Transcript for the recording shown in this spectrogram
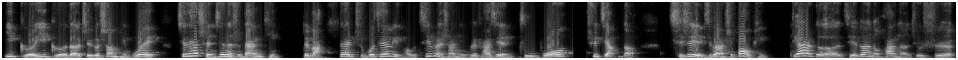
一格一格的这个商品位，其实它呈现的是单品，对吧？在直播间里头，基本上你会发现主播去讲的，其实也基本上是爆品。第二个阶段的话呢，就是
